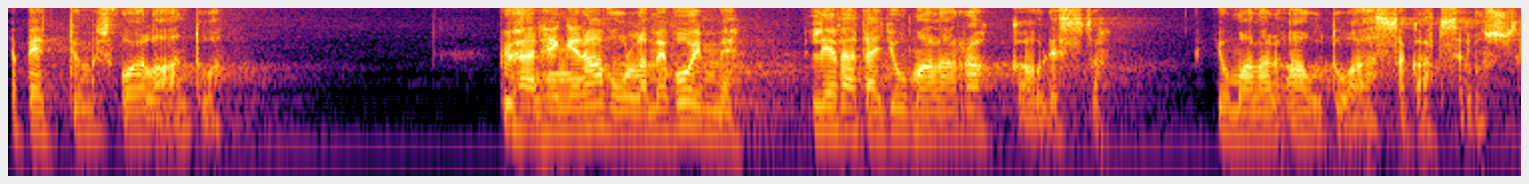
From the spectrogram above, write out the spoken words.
ja pettymys voi laantua. Pyhän hengen avulla me voimme levätä Jumalan rakkaudessa, Jumalan autuaassa katselussa.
